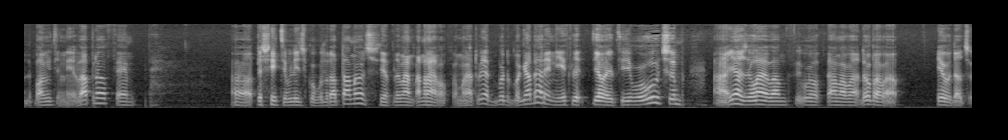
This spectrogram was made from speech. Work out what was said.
дополнительные вопросы, пишите в личку, буду рад помочь. Если вам понравился мой ответ, буду благодарен. Если делаете его лучшим, а я желаю вам всего самого доброго и удачи.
